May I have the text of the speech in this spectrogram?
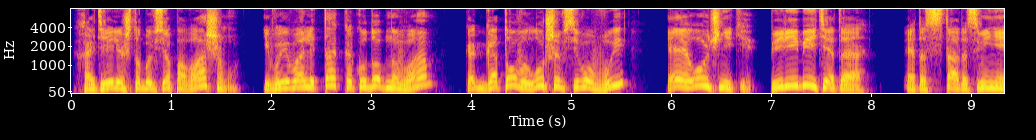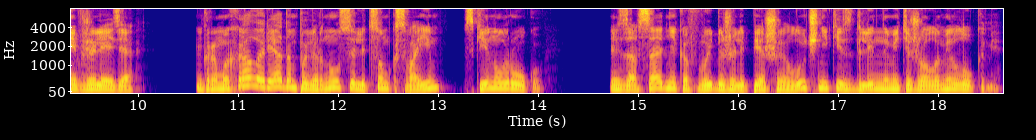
хотели, чтобы все по-вашему и воевали так, как удобно вам, как готовы лучше всего вы? Эй, лучники, перебить это! Это стадо свиней в железе!" Громыхало рядом повернулся лицом к своим, скинул руку. Из-за всадников выбежали пешие лучники с длинными тяжелыми луками.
